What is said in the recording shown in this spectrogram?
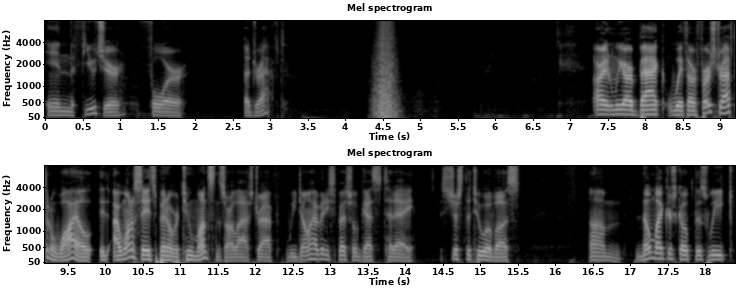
in the future for a draft. All right, and we are back with our first draft in a while. I want to say it's been over two months since our last draft. We don't have any special guests today. It's just the two of us. Um, no microscope this week.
